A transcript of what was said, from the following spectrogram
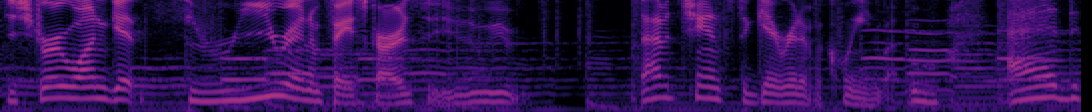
Destroy one, get three random face cards. You have a chance to get rid of a queen, but ooh, add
